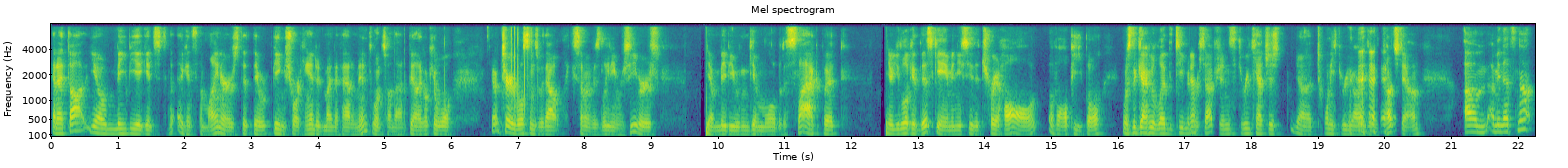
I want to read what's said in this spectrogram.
And I thought, you know, maybe against against the miners that they were being shorthanded might have had an influence on that. Be like, okay, well, you know, Terry Wilson's without like some of his leading receivers. You know, maybe we can give him a little bit of slack, but you know, you look at this game and you see that Trey Hall, of all people, was the guy who led the team in receptions, three catches, uh, 23 yards and a touchdown. Um, I mean, that's not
